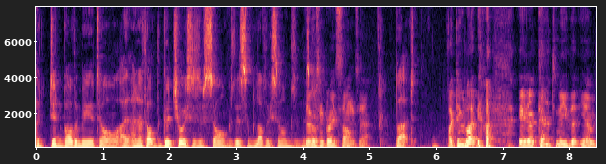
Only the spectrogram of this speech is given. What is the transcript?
it didn't bother me at all, I, and I thought the good choices of songs. There's some lovely songs in this. There are some great songs, yeah. but I do like. It occurred to me that you know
